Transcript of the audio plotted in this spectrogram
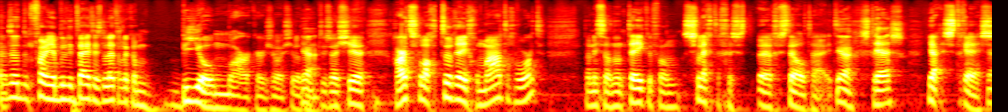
de, de variabiliteit is letterlijk een biomarker, zoals je dat Ja. noemt. Dus als je hartslag te regelmatig wordt, dan is dat een teken van slechte eh, gesteldheid. Ja, stress. Ja, stress. Ja,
